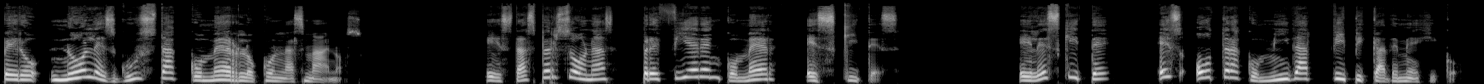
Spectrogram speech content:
pero no les gusta comerlo con las manos. Estas personas prefieren comer esquites. El esquite es otra comida típica de México.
